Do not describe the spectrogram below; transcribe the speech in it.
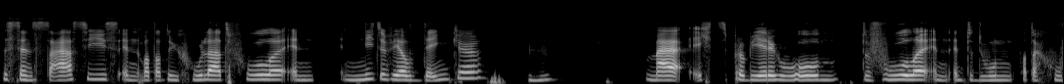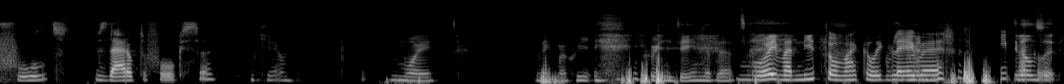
de sensaties en wat dat u goed laat voelen en niet te veel denken, Mhm. maar echt proberen gewoon te voelen en, en te doen wat dat goed voelt. Dus daarop te focussen. Oké. Mooi. Lijkt me een goed idee, inderdaad. Mooi, maar niet zo makkelijk blijkbaar. Niet In onze,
